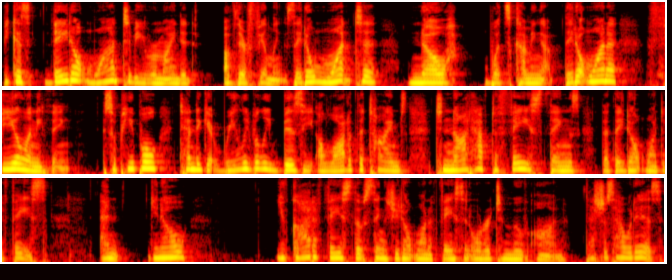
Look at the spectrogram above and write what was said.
because they don't want to be reminded of their feelings. They don't want to know what's coming up. They don't want to feel anything. So people tend to get really, really busy a lot of the times to not have to face things that they don't want to face. And, you know, you've got to face those things you don't want to face in order to move on. That's just how it is.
